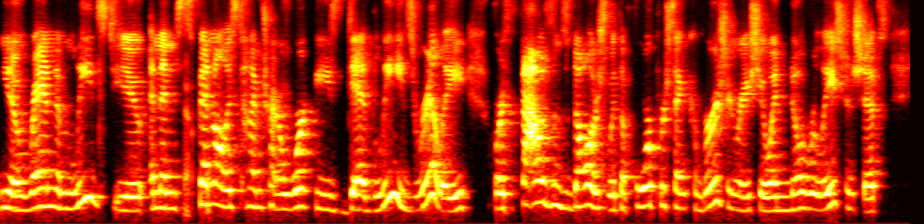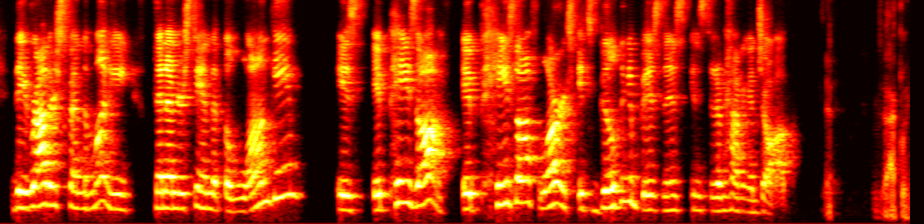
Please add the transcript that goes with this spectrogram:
you know, random leads to you, and then yeah. spend all this time trying to work these dead leads, really, for thousands of dollars with a four percent conversion ratio and no relationships. They'd rather spend the money than understand that the long game is it pays off. It pays off large. It's building a business instead of having a job. Yeah, exactly.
